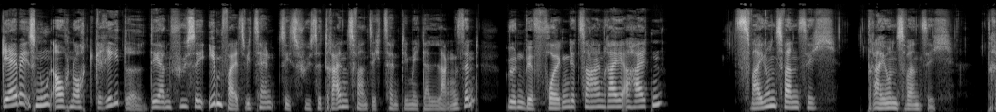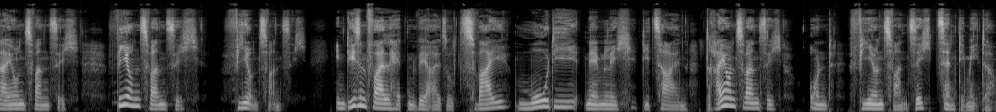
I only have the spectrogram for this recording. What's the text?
Gäbe es nun auch noch Gretel, deren Füße ebenfalls wie Zenzis Füße 23 Zentimeter lang sind würden wir folgende Zahlenreihe erhalten. 22, 23, 23, 24, 24. In diesem Fall hätten wir also zwei Modi, nämlich die Zahlen 23 und 24 Zentimeter.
